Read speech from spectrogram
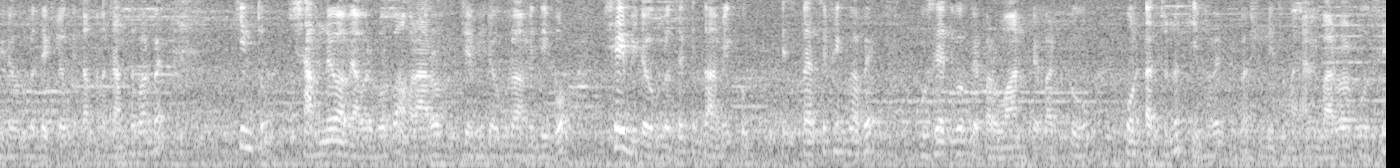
ভিডিওগুলো দেখলেও কিন্তু আপনারা জানতে পারবেন। কিন্তু সামনেও আমি আবার বলব, আমার আরও যে ভিডিওগুলো আমি দিব, সেই ভিডিওগুলোতে কিন্তু আমি খুব স্পেসিফিকভাবে বুঝিয়ে দিব পেপার ওয়ান পেপার টু কোনটার জন্য কীভাবে প্রিপারেশন নিতে হয়। আমি বারবার বলছি,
